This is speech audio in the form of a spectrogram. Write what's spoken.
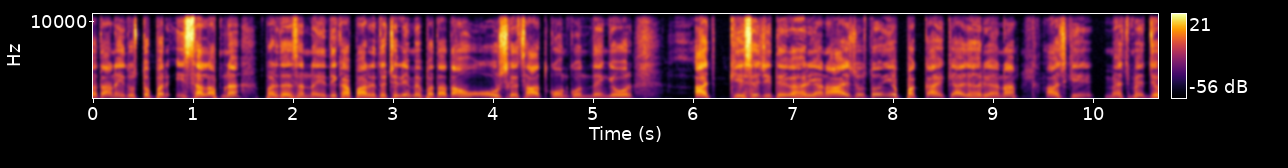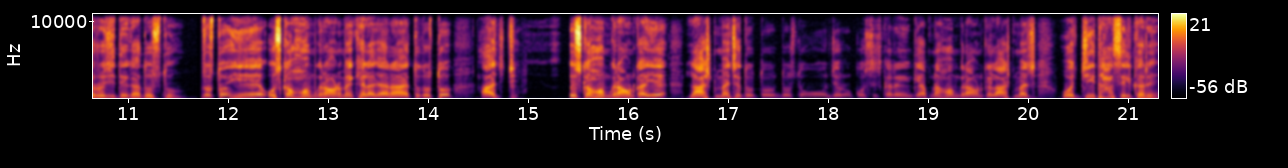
पता नहीं दोस्तों पर इस साल अपना प्रदर्शन नहीं दिखा पा रहे। तो चलिए मैं बताता हूँ उसके साथ कौन कौन देंगे और आज कैसे जीतेगा हरियाणा। आज दोस्तों ये पक्का है कि आज हरियाणा आज की मैच में ज़रूर जीतेगा दोस्तों। दोस्तों ये उसका होम ग्राउंड में खेला जा रहा है। तो दोस्तों आज उसका होम ग्राउंड का ये लास्ट मैच है। तो, तो दोस्तों वो ज़रूर कोशिश करेंगे कि अपना होम ग्राउंड का लास्ट मैच वो जीत हासिल करें।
